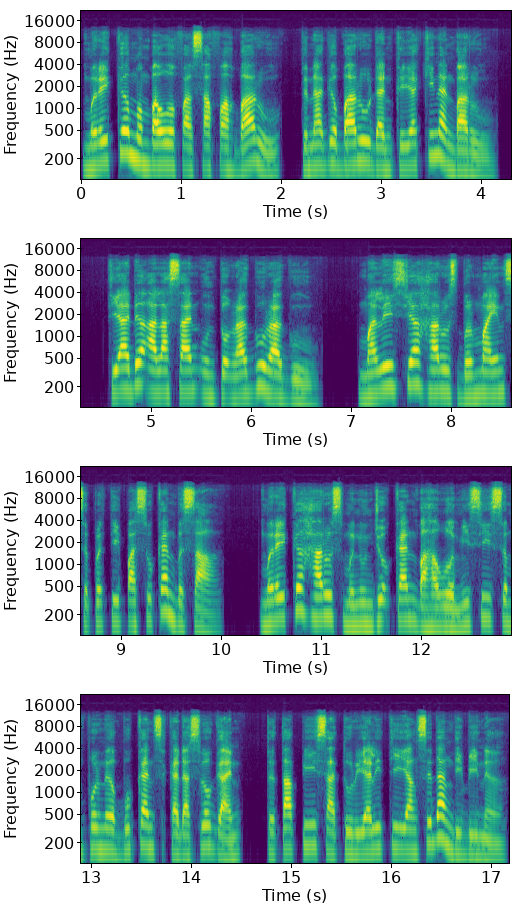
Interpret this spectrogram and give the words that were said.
Mereka membawa falsafah baru, tenaga baru dan keyakinan baru. Tiada alasan untuk ragu-ragu. Malaysia harus bermain seperti pasukan besar. Mereka harus menunjukkan bahawa misi sempurna bukan sekadar slogan, tetapi satu realiti yang sedang dibina.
